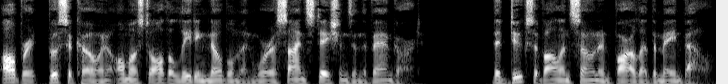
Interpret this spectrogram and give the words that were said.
Albret, Boucicaut, and almost all the leading noblemen were assigned stations in the vanguard. The Dukes of Alençon and Bar led the main battle.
